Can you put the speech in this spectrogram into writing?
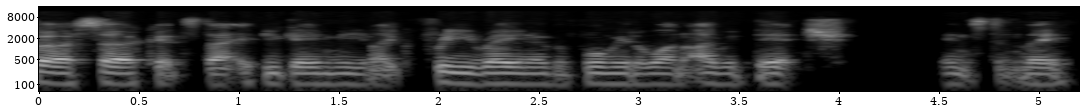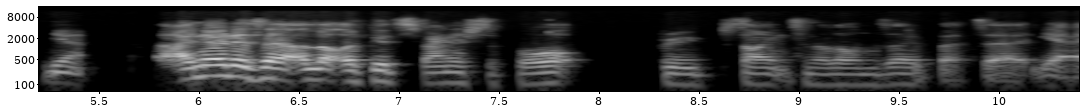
first circuits that if you gave me like free reign over Formula One, I would ditch instantly. Yeah. I know there's a, a lot of good Spanish support through Sainz and Alonso, but uh, yeah,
